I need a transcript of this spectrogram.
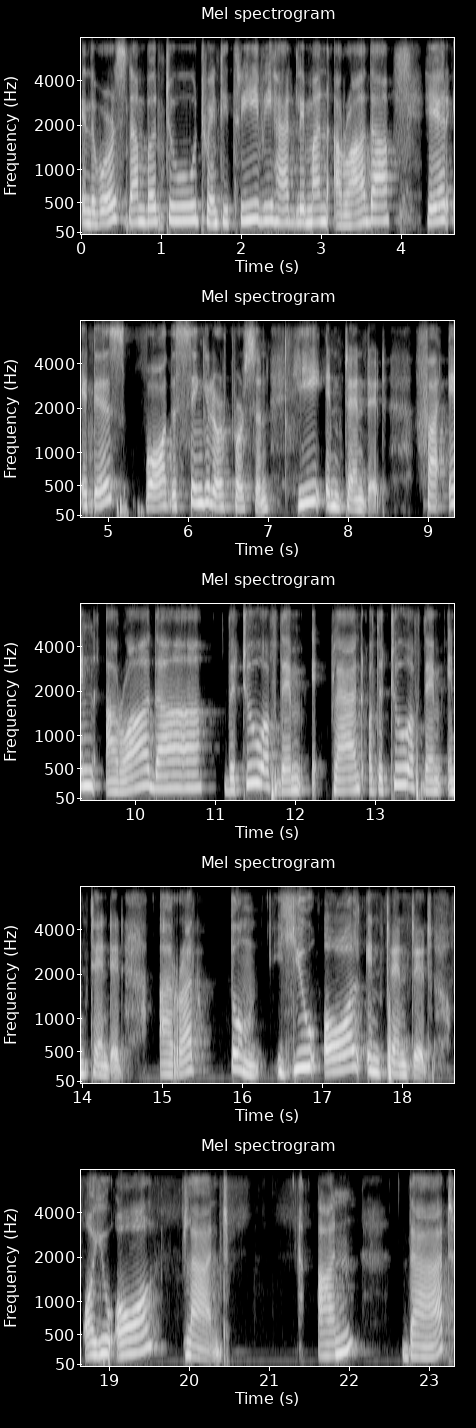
in the verse number 223, we had liman arada. Here it is for the singular person. He intended. Fa in arada, the two of them planned or the two of them intended. Aratum, you all intended or you all planned. An that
